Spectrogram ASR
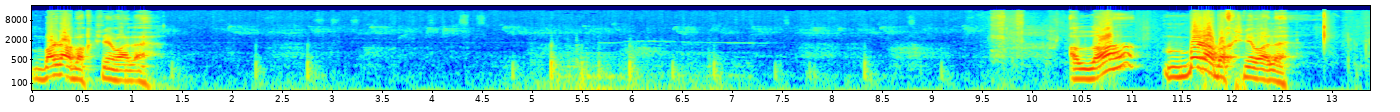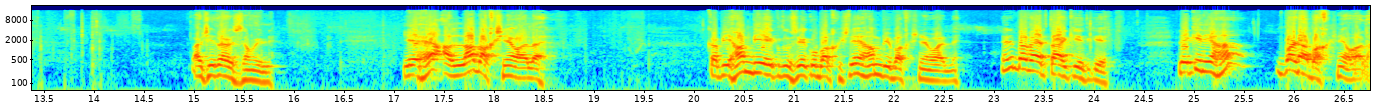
بڑا بخشنے والا ہے۔ اللہ بڑا بخشنے والا ہے۔ اچھی طرح سے سمجھ لیں یہ ہے اللہ بخشنے والا ہے۔ کبھی ہم بھی ایک دوسرے کو بخشتے ہیں ہم بھی بخشنے والے یعنی بغیر تاکید کے۔ لیکن یہاں بڑا بخشنے والا،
